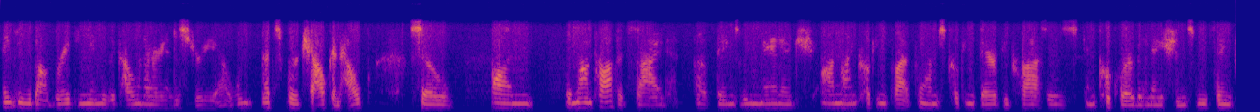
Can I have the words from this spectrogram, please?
thinking about breaking into the culinary industry, uh, we, that's where Chow can help. So on the nonprofit side of things, we manage online cooking platforms, cooking therapy classes, and cookware donations. We think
